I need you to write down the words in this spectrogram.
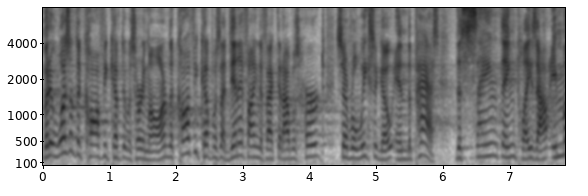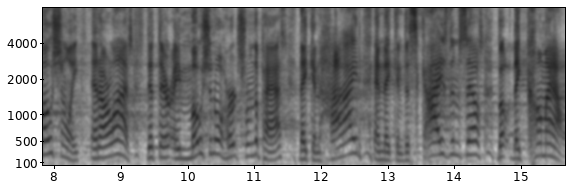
But it wasn't the coffee cup that was hurting my arm. The coffee cup was identifying the fact that I was hurt several weeks ago in the past. The same thing plays out emotionally in our lives that there are emotional hurts from the past. They can hide and they can disguise themselves, but they come out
